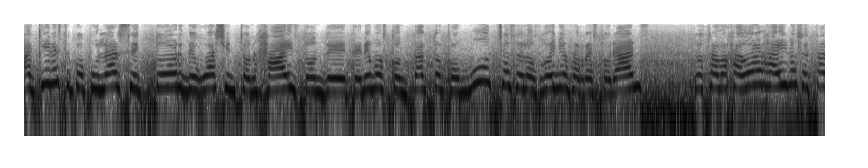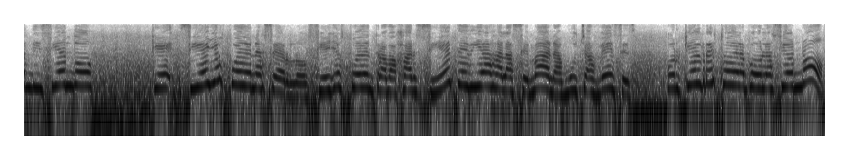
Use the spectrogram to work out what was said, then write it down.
Aquí en este popular sector de Washington Heights, donde tenemos contacto con muchos de los dueños de restaurantes, los trabajadores ahí nos están diciendo que si ellos pueden hacerlo, si ellos pueden trabajar siete días a la semana muchas veces, ¿por qué el resto de la población no?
